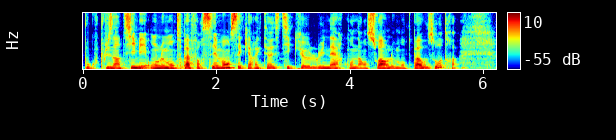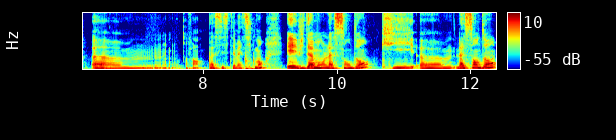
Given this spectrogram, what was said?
beaucoup plus intime. Et on ne le montre pas forcément, ces caractéristiques lunaires qu'on a en soi, on ne le montre pas aux autres. enfin, pas systématiquement. Et évidemment, l'ascendant, qui. l'ascendant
